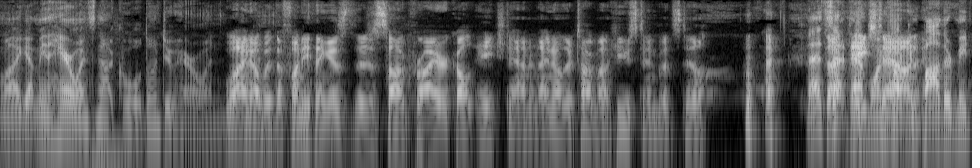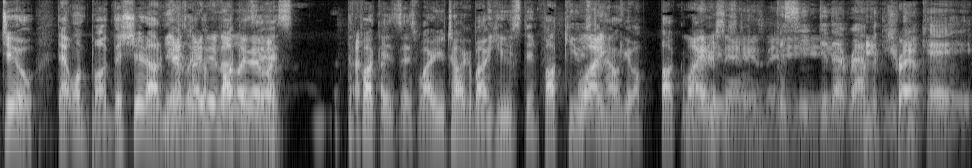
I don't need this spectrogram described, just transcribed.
Well, I got. I mean, heroin's not cool. Don't do heroin. Well, I know, but the funny thing is, there's a song prior called H-Town, and I know they're talking about Houston, but still. That's That that, one H-Town- fucking bothered me too. That one bugged the shit out of me. I was like, I the fuck like is that this? the fuck is this? Why are you talking about Houston? Fuck Houston. Well, I- I, don't give a fuck My about understanding Houston. is maybe because he did that rap he with trapped- UGK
